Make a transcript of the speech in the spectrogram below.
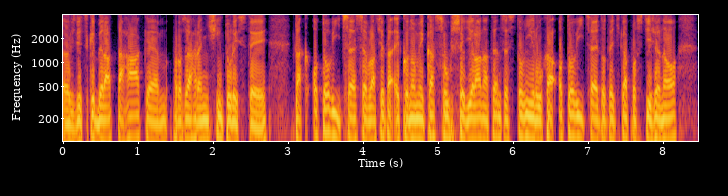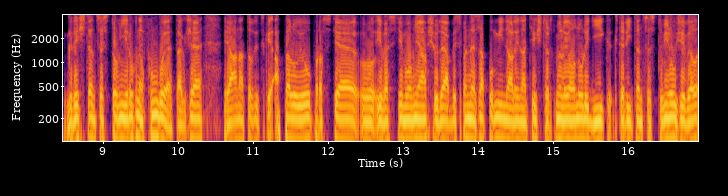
e, vždycky byla tahákem pro zahraniční turisty, tak o to více se vlastně ta ekonomika soustředila na ten cestovní ruch a o to více je to teďka postiženo, když ten cestovní ruch nefunguje. Takže já na to vždycky apeluju prostě e, i ve sněmovně a všude, aby jsme nezapomínali zapomněli na těch čtvrt milionu lidí, který ten cestovní ruch živil.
